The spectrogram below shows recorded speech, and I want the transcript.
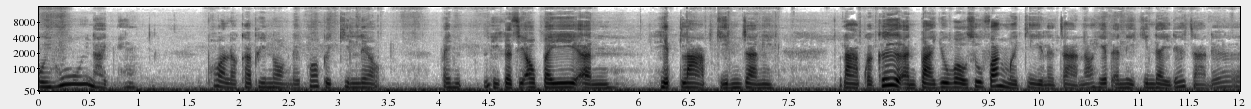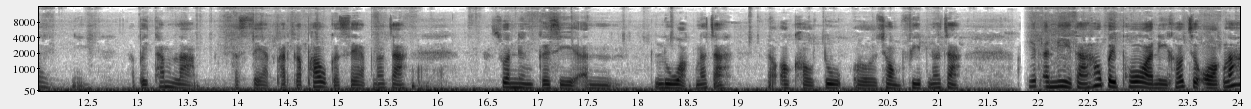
อุ้ยหู้ยหนักพ่อแล้วค่ะพี่น้องได้พ่อไปกินแล้ว ไปนี่ก็สิเอาไปอันเฮ็ดลาบกินจ้ะนี่ลาบก็คืออันป่าอยู่เว้าสู้ฟังเมื่อกี้นะจ้ะเนาะเฮ็ดอันนี้กินได้เด้อจ้ะเด้อนี่เอาไปทำลาบกระแสบผัดกะเพรากระแสบเนาะจ้ะ ส่วนหนึ่งก็สิอันลวกนะจ้ะแล้วเอาเข้าตู้เออช่องฟิตนะจ้ะเฮ็ดอันนี้ถ้าเข้าไปพ่อนี่เขาจะออกหลา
